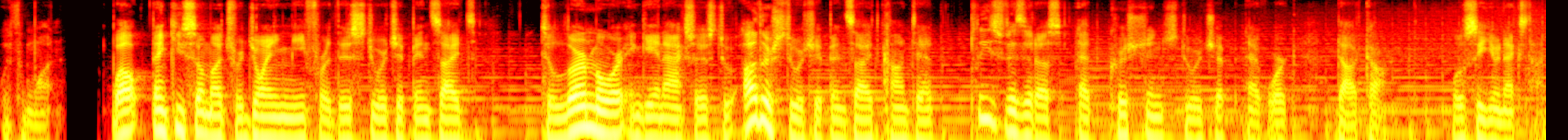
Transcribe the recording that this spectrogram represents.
with one. Well, thank you so much for joining me for this Stewardship Insights. To learn more and gain access to other Stewardship Insight content, please visit us at ChristianStewardshipNetwork.com. We'll see you next time.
